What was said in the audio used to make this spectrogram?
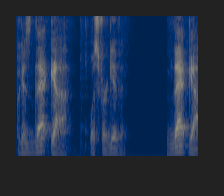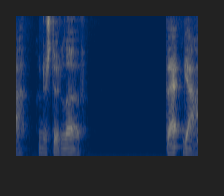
Because that guy was forgiven. That guy understood love. That guy.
